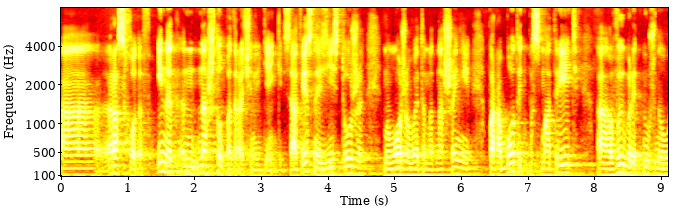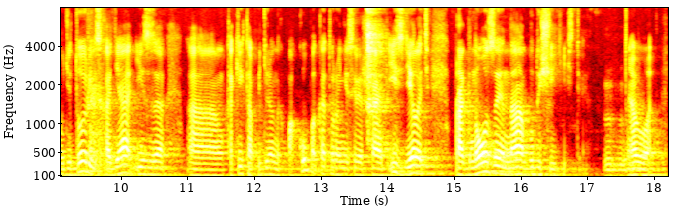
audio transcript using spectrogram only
а, расходов и на, на что потрачены деньги. Соответственно, здесь тоже мы можем в этом отношении поработать, посмотреть, а, выбрать нужную аудиторию, исходя из а, каких-то определенных покупок, которые они совершают, и сделать прогнозы на будущие действия. Вот.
